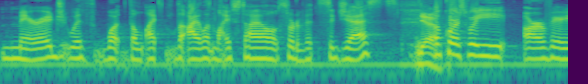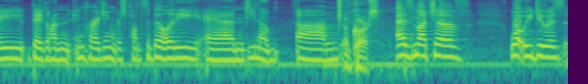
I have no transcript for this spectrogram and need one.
marriage with what the, li- the island lifestyle sort of suggests. Yeah. Of course, we are very big on encouraging responsibility and, you know, um, Of course. as much of what we do is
